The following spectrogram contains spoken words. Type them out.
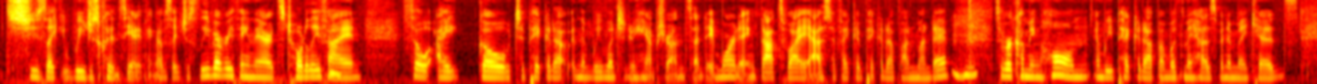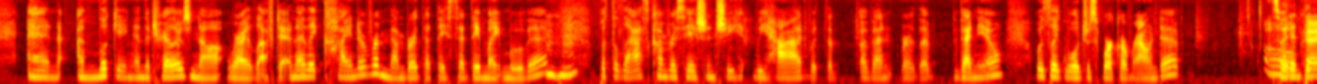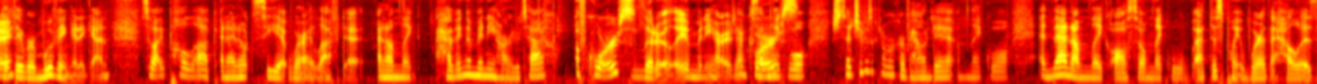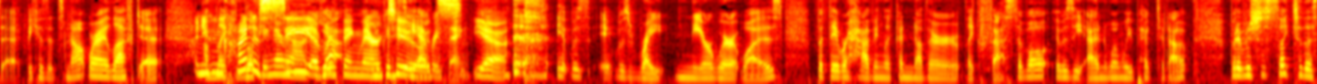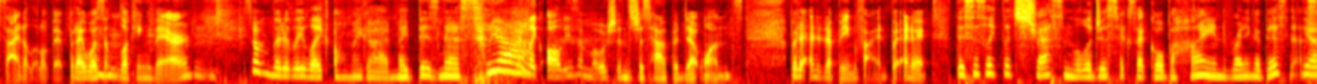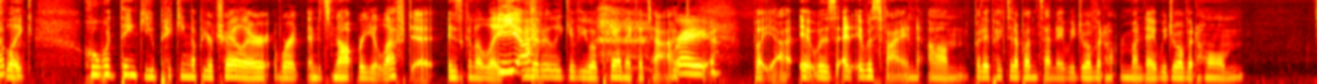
she's like we just couldn't see anything. I was like just leave everything there. It's totally Hmm. fine. So I go to pick it up and then we went to New Hampshire on Sunday morning. That's why I asked if I could pick it up on Monday. Mm-hmm. So we're coming home and we pick it up. I'm with my husband and my kids and I'm looking and the trailer's not where I left it. And I like kind of remembered that they said they might move it. Mm-hmm. But the last conversation she we had with the event or the venue was like we'll just work around it. So I Oh, didn't think that they were moving it again. So I pull up and I don't see it where I left it. And I'm like having a mini heart attack Of course. literally a mini heart attack. Of So I'm like, course. well, she said she was gonna work around it. I'm like, well, and then I'm like, also, I'm like, well, at this point, where the hell is it? Because it's not where I left it. And you I'm can like kind of see around. Yeah, everything there you can too. See It's- everything. Yeah. it was it was right near where it was, but they were having like another like festival. It was the end when we picked it up, but it was just like to the side a little bit. But I wasn't Mm-hmm. looking there, so I'm literally like, oh my god, my business. Yeah. like all these emotions just happened at once, but it ended up being fine. But anyway, this is like the stress and the logistics that go behind running a business. Yep. Like. Who would think you picking up your trailer where and it's not where you left it is gonna like Yeah. literally give you a panic attack? right. but yeah, it was it, it was fine. Um, but I picked it up on Sunday. We drove it home, Monday. We drove it home.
